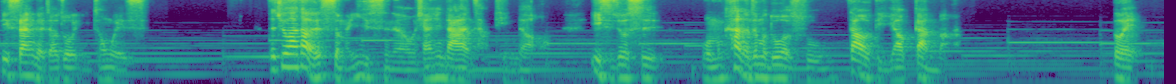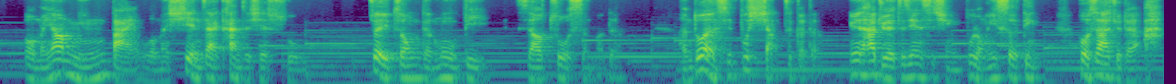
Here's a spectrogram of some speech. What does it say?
第三个，叫做以终为始。这句话到底是什么意思呢？我相信大家很常听到，意思就是。我们看了这么多的书，到底要干嘛？各位，我们要明白，我们现在看这些书，最终的目的是要做什么的？很多人是不想这个的，因为他觉得这件事情不容易设定，或者是他觉得啊，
